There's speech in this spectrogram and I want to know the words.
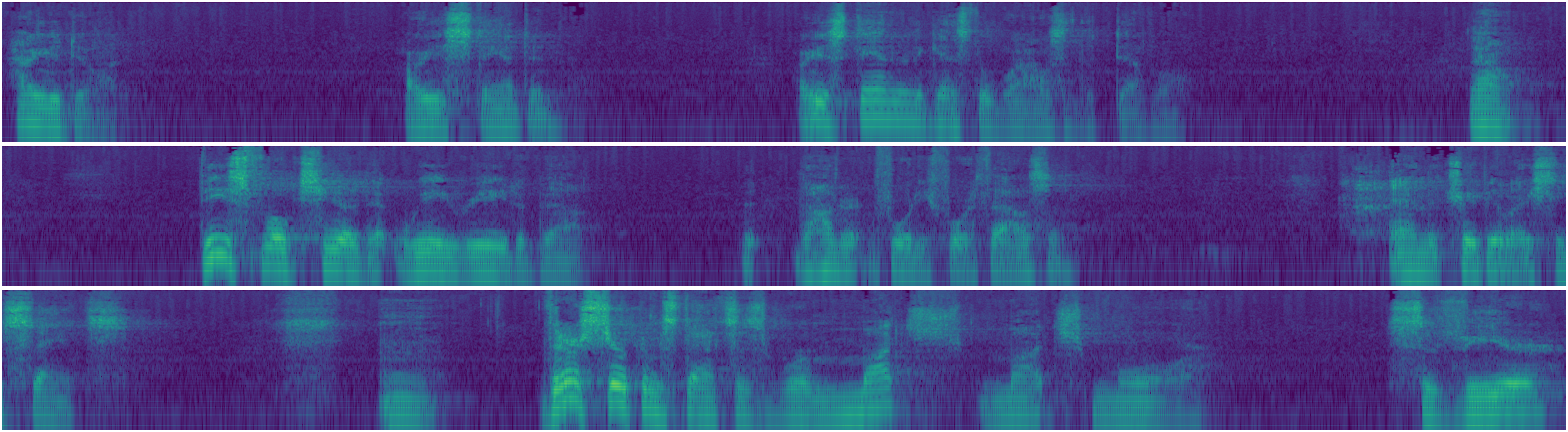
How are you doing? Are you standing? Are you standing against the wiles of the devil? Now, these folks here that we read about, the 144,000 and the tribulation saints, mm, their circumstances were much, much more severe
